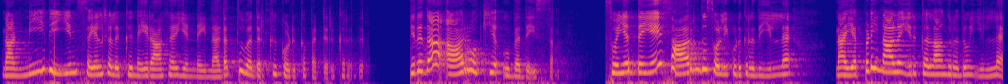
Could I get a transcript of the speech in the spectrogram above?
நான் நீதியின் செயல்களுக்கு நேராக என்னை நடத்துவதற்கு கொடுக்கப்பட்டிருக்கிறது. இதுதான் ஆரோக்கிய உபதேசம். சுயத்தையே சார்ந்து சொல்லி கொடுக்கறது இல்லை நான் எப்படினாலும் இருக்கலாங்கிறதும் இல்லை.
